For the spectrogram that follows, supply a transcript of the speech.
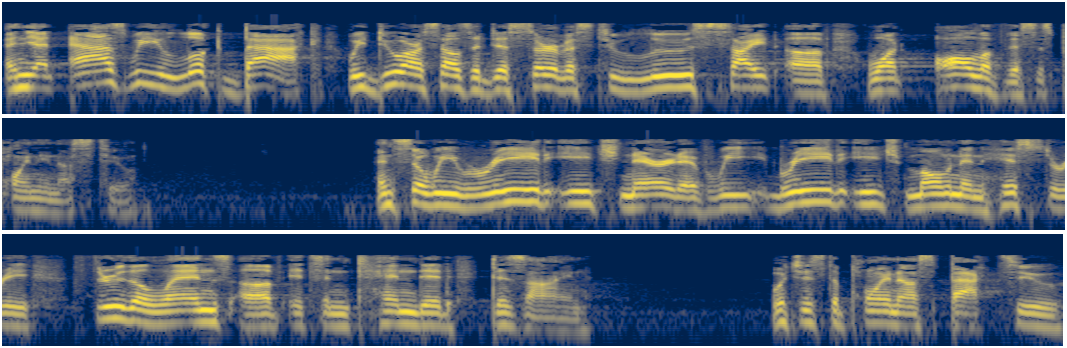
And yet, as we look back, we do ourselves a disservice to lose sight of what all of this is pointing us to. And so we read each narrative, we read each moment in history through the lens of its intended design, which is to point us back to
